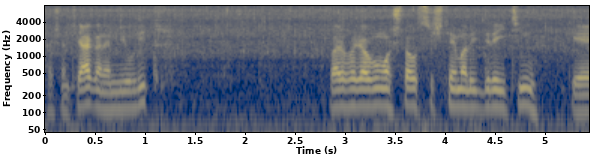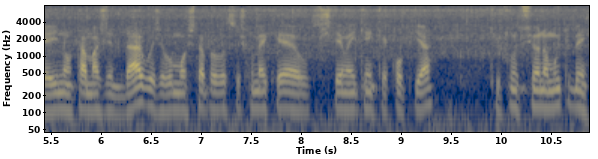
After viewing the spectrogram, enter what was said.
Tá Santiago, né? Mil litros. Agora eu já vou mostrar o sistema ali direitinho, que aí não está mais dentro d'água, já vou mostrar para vocês como é que é o sistema aí, quem quer copiar, que funciona muito bem.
